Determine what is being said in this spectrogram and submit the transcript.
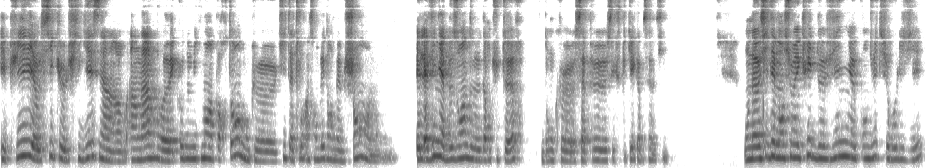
Et puis il y a aussi que le figuier c'est un, arbre économiquement important, donc euh, quitte à tout rassembler dans le même champ. Euh, et la vigne a besoin d'un tuteur, donc ça peut s'expliquer comme ça aussi. On a aussi des mentions écrites de vignes conduites sur oliviers,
